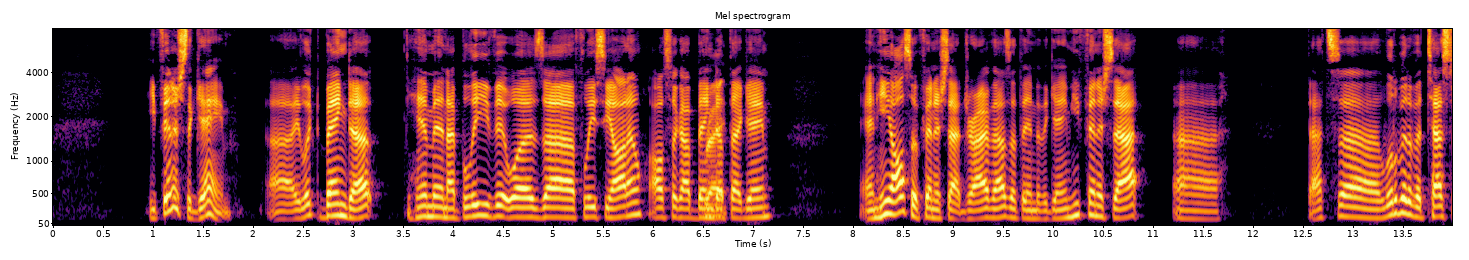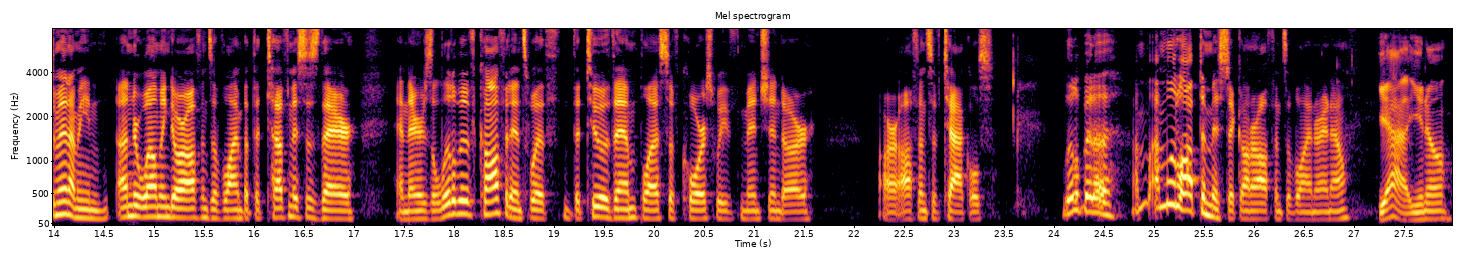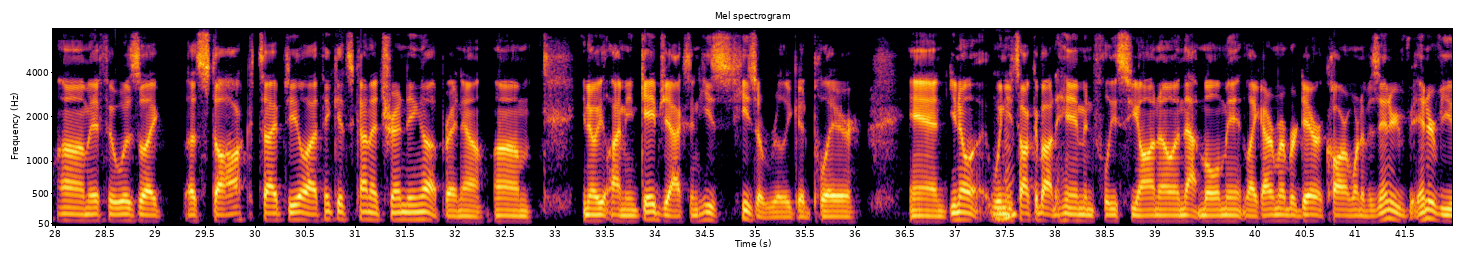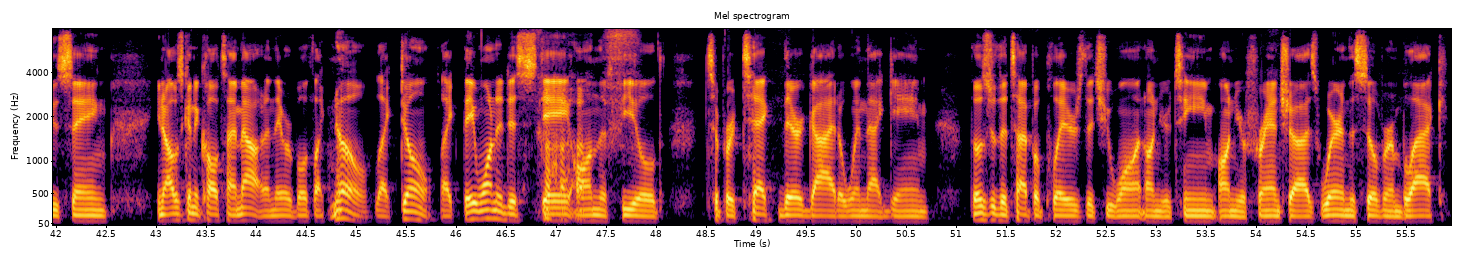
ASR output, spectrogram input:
he finished the game. Uh, he looked banged up. Him and I believe it was uh, Feliciano also got banged right. up that game. And he also finished that drive. That was at the end of the game. He finished that. Uh, that's a little bit of a testament. I mean, underwhelming to our offensive line, but the toughness is there. And there's a little bit of confidence with the two of them. Plus, of course, we've mentioned our our offensive tackles little bit of I'm I'm a little optimistic on our offensive line right now. Yeah, you know, um, if it was like a stock type deal, I think it's kind of trending up right now. Um, you know, I mean, Gabe Jackson, he's he's a really good player. And you know, when mm-hmm. you talk about him and Feliciano in that moment, like I remember Derek Carr in one of his interv- interviews saying, you know, I was going to call timeout, and they were both like, "No, like don't." Like they wanted to stay on the field to protect their guy to win that game those are the type of players that you want on your team, on your franchise, wearing the silver and black,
